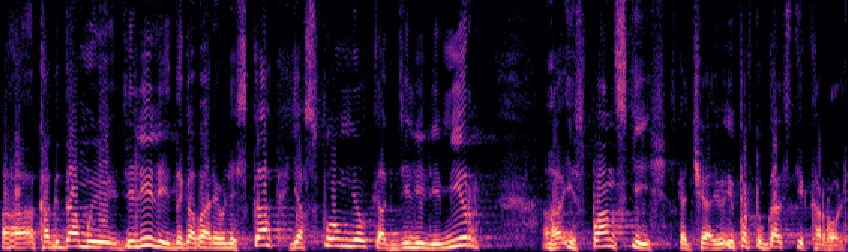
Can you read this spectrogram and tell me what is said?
А, когда мы делили и договаривались как, я вспомнил, как делили мир а, испанский, скончаю, и португальский король.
